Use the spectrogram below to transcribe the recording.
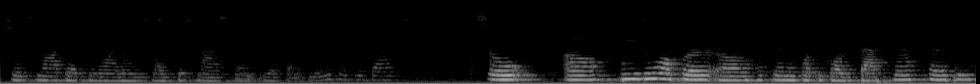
So it's not that, you know, I don't like this mask and we are kind of limited with that. So uh, we do offer uh, at clinic what we call PAP nap therapy.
